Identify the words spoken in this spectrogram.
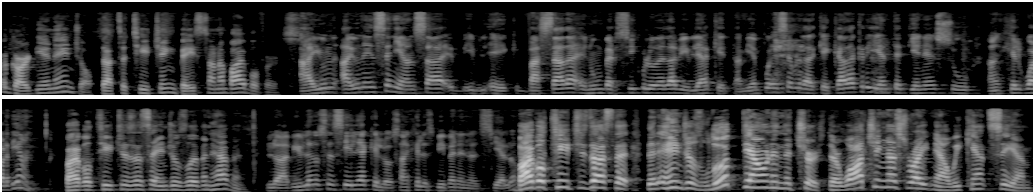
a guardian angel. That's a teaching based on a Bible verse. Hay, un- hay una enseñanza eh, eh, basada en un versículo de la Biblia que también puede ser verdad que cada creyente tiene su ángel guardián. Bible teaches us angels live in heaven. La Biblia nos enseña que los ángeles viven en el cielo. Bible teaches us that, that angels look down in the church. They're watching us right now. We can't see them.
